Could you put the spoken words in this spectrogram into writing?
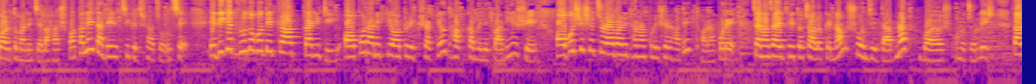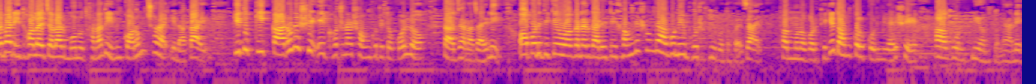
বর্তমানে জেলা হাসপাতালেই তাদের চিকিৎসা চলছে। এদিকে দ্রুতগতির ট্রাক গাড়িটি অপর আরেকটি অটোরিকশাকেও ধাক্কা মেরে পালিয়ে এসে অবশেষে চোরাইবাড়ি থানার পুলিশের হাতে ধরা পড়ে। জানা যায় ধৃত চালকের নাম সঞ্জিত দেবনাথ, বয়স উনচল্লিশ। তার বাড়ি ধলাই জেলার মনু থানাধীন করমছড়া এলাকায়। কিন্তু কি কারণে সে এই ঘটনা সংঘটিত করল তা জানা যায়নি। অপরদিকে ওয়াগানের গাড়িটি সঙ্গে সঙ্গে আগুনে ভস্মীভূত হয়ে যায়। ধর্মনগর থেকে দমকল কর্মীরা এসে আগুন নিয়ন্ত্রণে আনে।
